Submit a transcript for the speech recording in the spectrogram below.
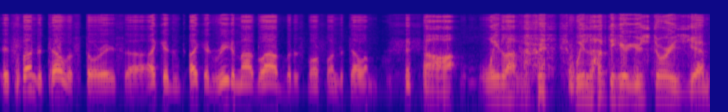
it's fun to tell the stories. Uh, I could I could read them out loud, but it's more fun to tell them. oh, we love we love to hear your stories, Jim.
